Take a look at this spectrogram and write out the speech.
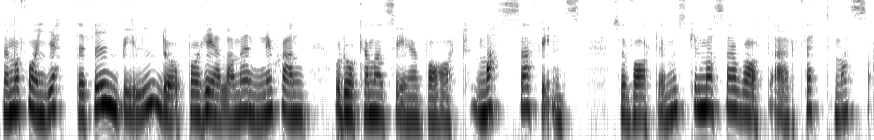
Men man får en jättefin bild då på hela människan och då kan man se vart massa finns. Så vart är muskelmassa, vart är fettmassa?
